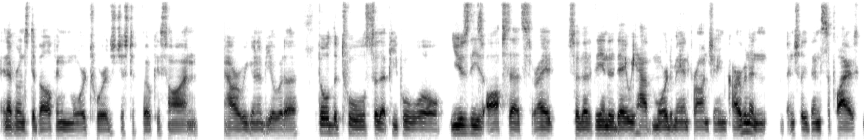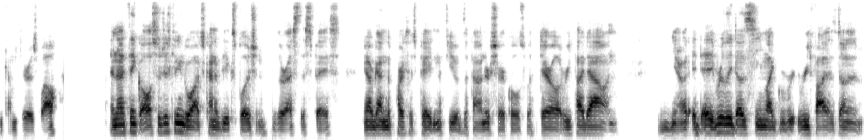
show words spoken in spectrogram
and everyone's developing more towards just to focus on how are we going to be able to build the tools so that people will use these offsets, right? So that at the end of the day, we have more demand for on chain carbon and eventually then suppliers can come through as well. And I think also just getting to watch kind of the explosion of the rest of the space. you know, I've gotten to participate in a few of the founder circles with Daryl at RefiDAO, and you know, it, it really does seem like Refi has done an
